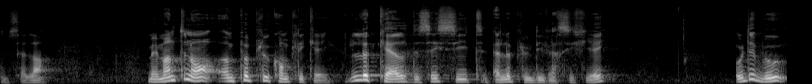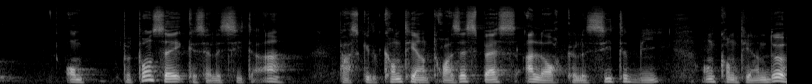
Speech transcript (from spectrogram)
comme celle-là. Mais maintenant, un peu plus compliqué. Lequel de ces sites est le plus diversifié? Au début, on peut penser que c'est le site A, parce qu'il contient trois espèces alors que le site B en contient deux.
